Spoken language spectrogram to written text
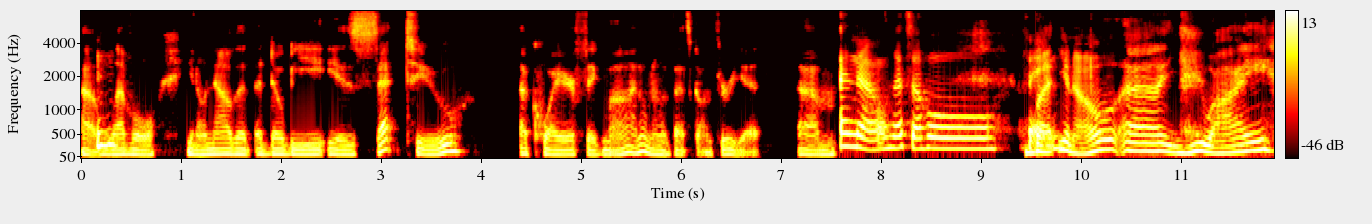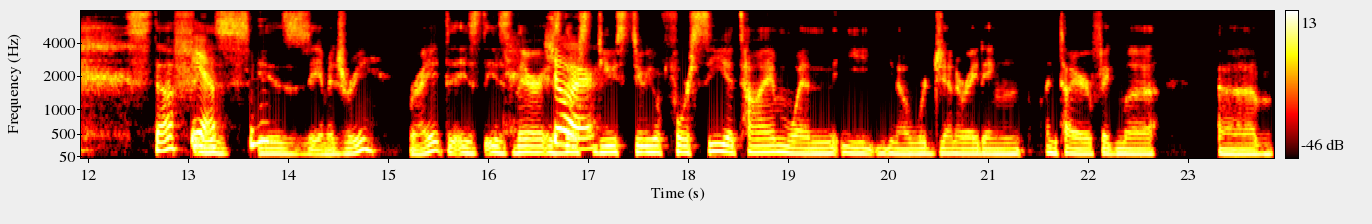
uh, Mhm. level. You know, now that Adobe is set to acquire Figma, I don't know if that's gone through yet. Um, I know that's a whole thing. but you know uh ui stuff Yeah. is Mhm. is imagery right is is there is there Sure. do you do you foresee a time when you, you know we're generating entire figma um,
